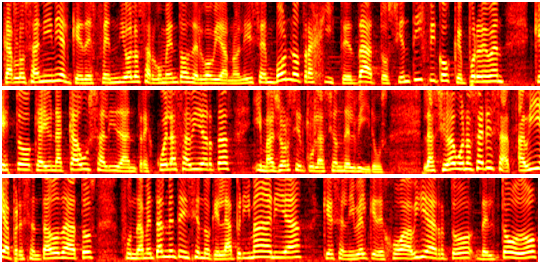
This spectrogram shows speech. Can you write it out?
Carlos Zanini, el que defendió los argumentos del gobierno. Le dicen, vos no trajiste datos científicos que prueben que esto, que hay una causalidad entre escuelas abiertas y mayor circulación del virus. La ciudad de Buenos Aires había presentado datos fundamentalmente diciendo que la primaria, que es el nivel que dejó abierto del todo,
